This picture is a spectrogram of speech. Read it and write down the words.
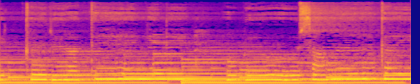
එක්කර අතැගිලි ඔබ සමගයි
